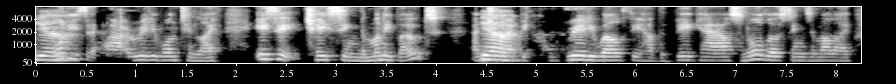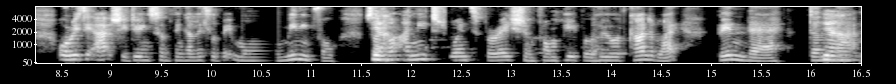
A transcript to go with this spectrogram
Yeah. What is it I really want in life? Is it chasing the money boat and Yeah. trying to become really wealthy, have the big house and all those things in my life? Or is it actually doing something a little bit more meaningful? So I Yeah. thought I need to draw inspiration from people who have kind of like been there, done yeah. that,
